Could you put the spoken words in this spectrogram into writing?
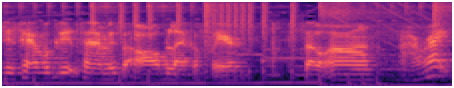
just have a good time. It's an all black affair. So, um, all right.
